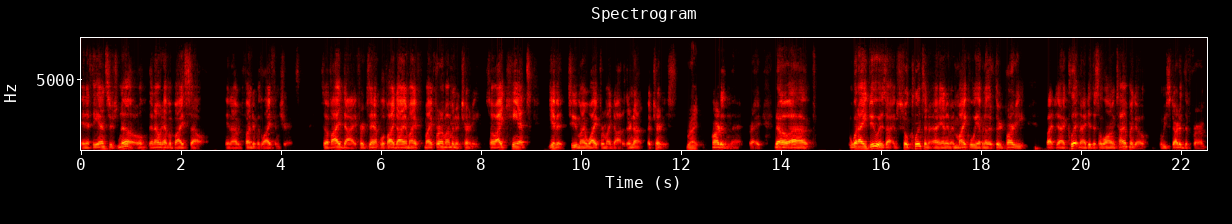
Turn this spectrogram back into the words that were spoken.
And if the answer is no, then I would have a buy sell, and I would fund it with life insurance. So if I die, for example, if I die in my my firm, I'm an attorney, so I can't give it to my wife or my daughter. They're not attorneys. Right smarter than that, right? No, uh, what I do is, I, so Clinton and, and Michael, we have another third party, but uh, Clinton, I did this a long time ago. We started the firm.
